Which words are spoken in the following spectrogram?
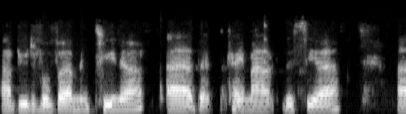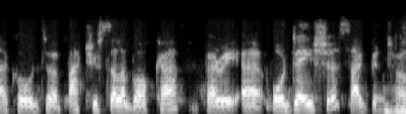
our beautiful vermentino uh, that came out this year uh, called uh, bocca, very uh, audacious. I've been told.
